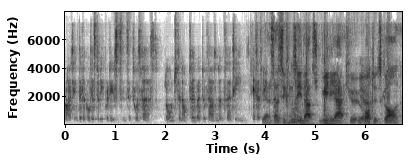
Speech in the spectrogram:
Writing difficulties to be produced since it was first launched in October 2013. It has yes, as you can see, that's really accurate with yeah. what it's got.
